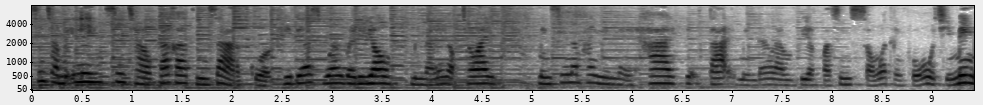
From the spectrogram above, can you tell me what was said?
Xin chào Mỹ Linh, xin chào các thính giả của KBS World Radio. Mình là Lê Ngọc Châu Anh. Mình sinh năm 2002, hiện tại mình đang làm việc và sinh sống ở thành phố Hồ Chí Minh.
